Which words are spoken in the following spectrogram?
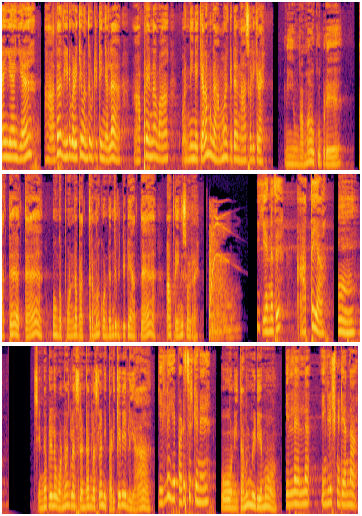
ஏன் ஏன் ஏன்? அதான் வீடு வரைக்கும் வந்து விட்டுட்டீங்கல்ல? அப்புறம் என்னவா? நீங்கள் கிளம்புங்க அம்மா கிட்ட நான் சொல்லிக்கிறேன். நீ உங்க அம்மாவை கூப்பிடு. அத்தை அத்தை உங்க பொண்ணை பத்திரமா கொண்டு வந்து விட்டுட்டேன் அத்தை அப்படின்னு சொல்றேன். என்னது? அத்தையா? ஆ. சின்ன பிள்ளைல ஒன்னாம் கிளாஸ் ரெண்டாம் கிளாஸ்லாம் நீ படிக்கவே இல்லையா? இல்லையே படிச்சிருக்கேனே. ஓ நீ தமிழ் மீடியமோ இல்லை இல்லை இங்கிலீஷ் மீடியம் தான்.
